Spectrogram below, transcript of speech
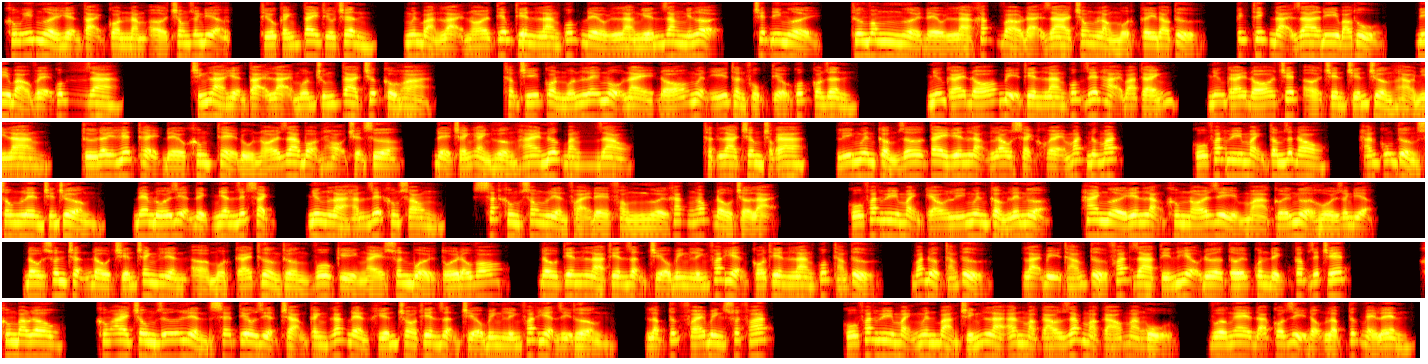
Không ít người hiện tại còn nằm ở trong doanh địa, thiếu cánh tay thiếu chân, nguyên bản lại nói tiếp thiên lang quốc đều là nghiến răng nghiến lợi, chết đi người, thương vong người đều là khắc vào đại gia trong lòng một cây đao tử, kích thích đại gia đi báo thủ, đi bảo vệ quốc gia. Chính là hiện tại lại muốn chúng ta trước cầu hòa. Thậm chí còn muốn lễ ngộ này đó nguyện ý thần phục tiểu quốc con dân. Những cái đó bị thiên lang quốc giết hại ba cánh, những cái đó chết ở trên chiến trường hảo nhi lang, từ đây hết thể đều không thể đủ nói ra bọn họ chuyện xưa, để tránh ảnh hưởng hai nước băng giao. Thật là châm trọc a, Lý Nguyên Cẩm dơ tay điên lặng lau sạch khỏe mắt nước mắt. Cố phát huy mạnh tâm rất đau, hắn cũng tưởng xông lên chiến trường, đem đối diện địch nhân giết sạch, nhưng là hắn giết không xong, sắt không xong liền phải để phòng người khác ngóc đầu trở lại. Cố phát huy mạnh kéo Lý Nguyên Cẩm lên ngựa, hai người yên lặng không nói gì mà cưới ngựa hồi doanh địa. Đầu xuân trận đầu chiến tranh liền ở một cái thường thường vô kỳ ngày xuân buổi tối đấu võ. Đầu tiên là thiên giận triều binh lính phát hiện có thiên lang quốc thám tử, bắt được thám tử, lại bị thám tử phát ra tín hiệu đưa tới quân địch cấp giết chết. Không bao lâu, không ai trông giữ liền sẽ tiêu diệt trạm canh gác đèn khiến cho thiên giận triều binh lính phát hiện dị thường, lập tức phái binh xuất phát. Cố phát huy mạnh nguyên bản chính là ăn mặc áo giáp mặc áo mà ngủ, vừa nghe đã có dị động lập tức nhảy lên.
